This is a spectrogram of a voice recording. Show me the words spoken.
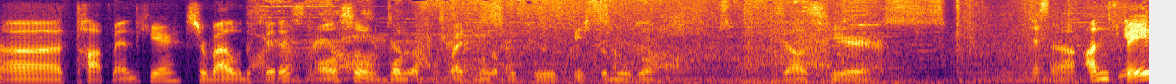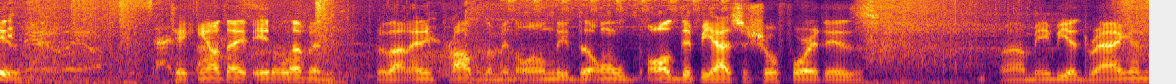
uh, top end here, survival of the fittest, also quite vulnerable to priest removal. Zell's here, just uh, unfazed, taking out that 811 without any problem, and only the all, all Dippy has to show for it is uh, maybe a dragon,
